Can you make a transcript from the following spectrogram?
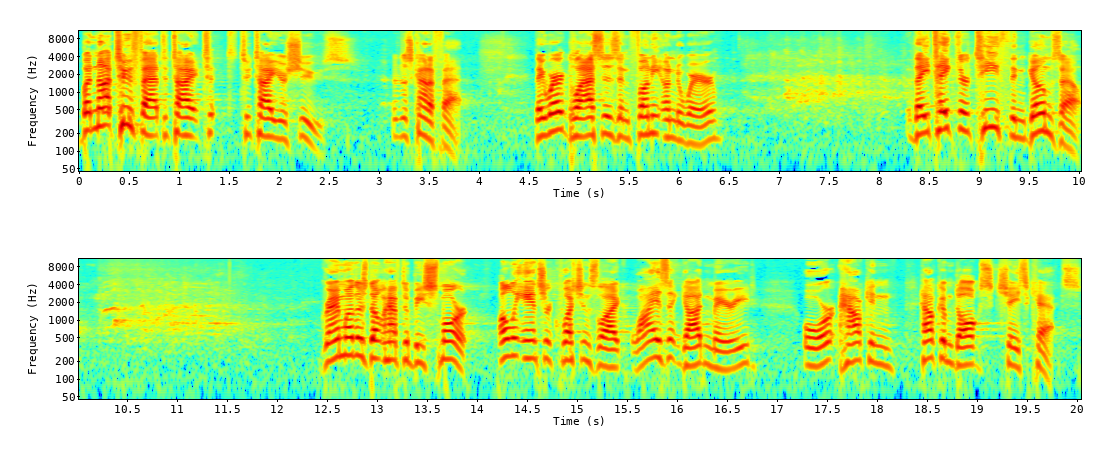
But not too fat to tie, to, to tie your shoes. They're just kind of fat. They wear glasses and funny underwear. They take their teeth and gums out. Grandmothers don't have to be smart. Only answer questions like, why isn't God married? Or how can how come dogs chase cats?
